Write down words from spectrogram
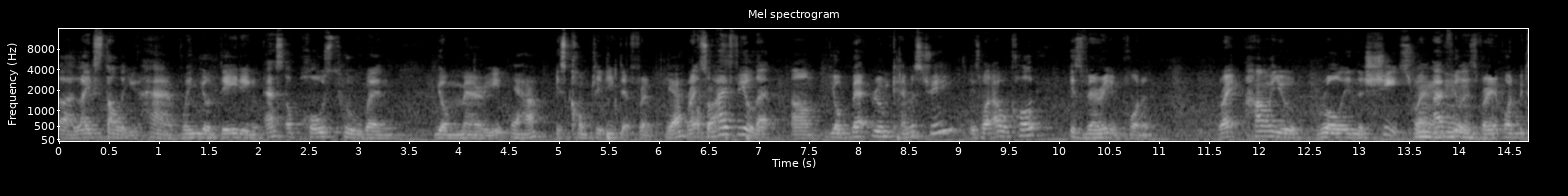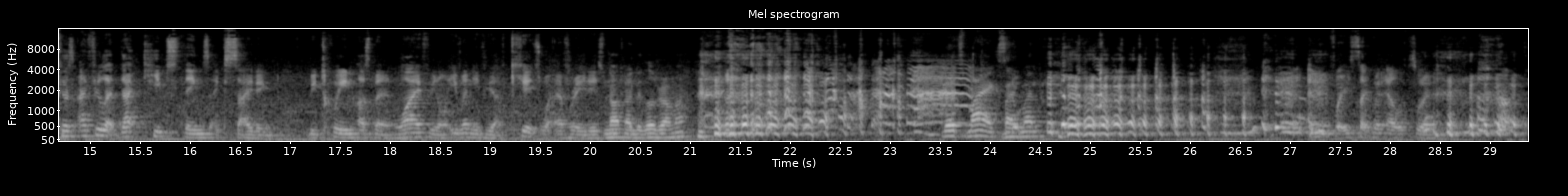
uh, lifestyle that you have when you're dating, as opposed to when you're married, is completely different. Yeah, Right. So. I feel that um, your bedroom chemistry is what I would call it is very important. Right. How you roll in the sheets. Right. I feel it's mm-hmm. very important because I feel like that keeps things exciting between husband and wife. You know, even if you have kids, whatever it is. Not a little drama. That's my excitement. I look for excitement elsewhere.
